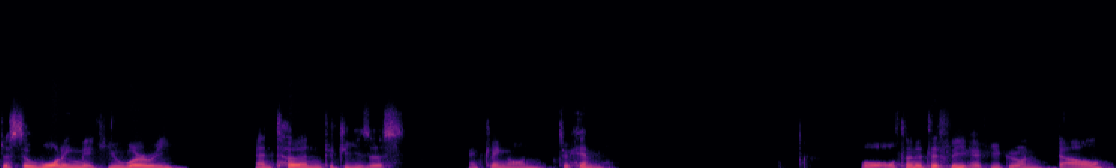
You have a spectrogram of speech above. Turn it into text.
Does the warning make you worry and turn to Jesus and cling on to him? Or alternatively, have you grown dull?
